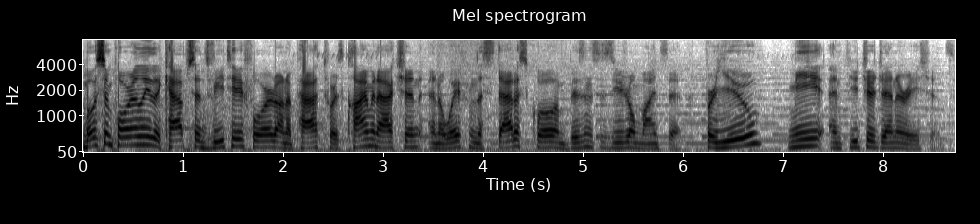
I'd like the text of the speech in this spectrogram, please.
Most importantly, the CAP sends VTA forward on a path towards climate action and away from the status quo and business as usual mindset for you, me, and future generations.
